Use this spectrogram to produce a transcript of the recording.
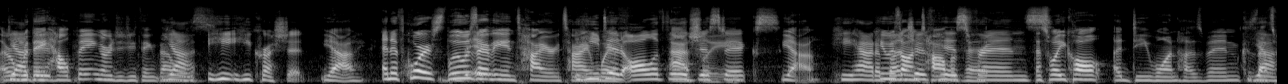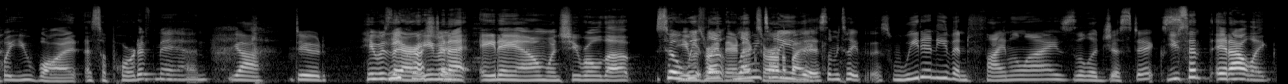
Or Yeah, were they dude. helping, or did you think that yeah, was? he he crushed it. yeah, And of course, Blue was it- there the entire time. he did all of the Ashley. logistics. Yeah, He had a he was bunch on of top his of friends. That's what you call a D one husband, because Yeah. that's what you want—a supportive man. yeah, dude. He was He there even it. at 8 a.m. when she rolled up. So he we, was right let, there let next me tell you bike. this. Let me tell you this. We didn't even finalize the logistics. You sent it out like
